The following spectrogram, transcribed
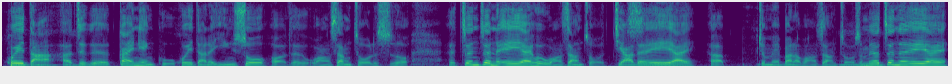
辉达啊这个概念股辉达的营收哦这个往上走的时候，呃真正的 AI 会往上走，假的 AI 啊。就没办法往上走。什么叫真的 AI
